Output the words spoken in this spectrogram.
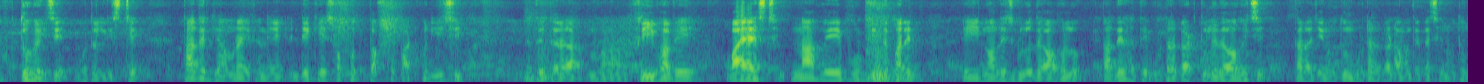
ভুক্ত হয়েছে ভোটার লিস্টে, তাদেরকে আমরা এখানে ডেকে শপথ বাক্য পাঠ করিয়েছি। যাতে তারা ফ্রিভাবে বায়াসড না হয়ে ভোট দিতে পারেন। এই নলেজগুলো দেওয়া হলো। তাদের হাতে ভোটার কার্ড তুলে দেওয়া হয়েছে। তারা যে নতুন ভোটার কার্ড আমাদের কাছে নতুন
